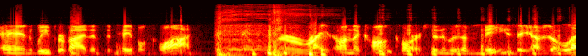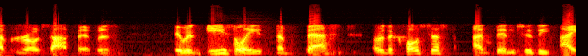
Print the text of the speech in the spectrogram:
and we provided the tablecloth right on the concourse, and it was amazing. I was eleven rows up. It was it was easily the best or the closest I've been to the ice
